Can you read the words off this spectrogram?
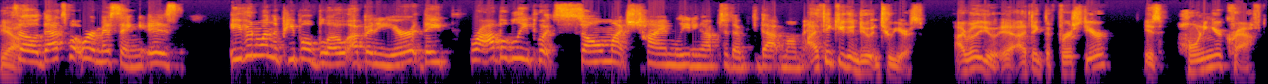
Yeah. So that's what we're missing is even when the people blow up in a year, they probably put so much time leading up to the, that moment. I think you can do it in two years. I really do. I think the first year is honing your craft,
